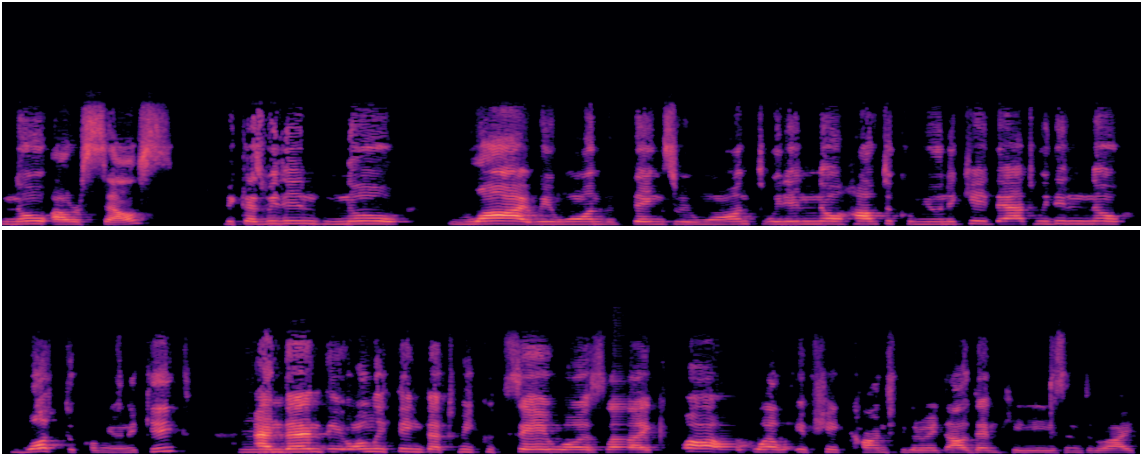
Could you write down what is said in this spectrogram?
know ourselves because we didn't know why we want the things we want. We didn't know how to communicate that. We didn't know what to communicate mm. and then the only thing that we could say was like oh well if he can't figure it out then he isn't the right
